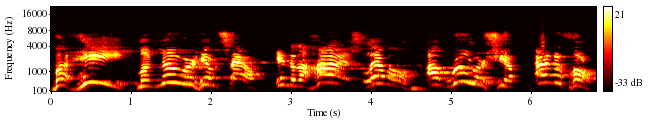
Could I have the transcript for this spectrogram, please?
but he maneuvered himself into the highest level of rulership and authority.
